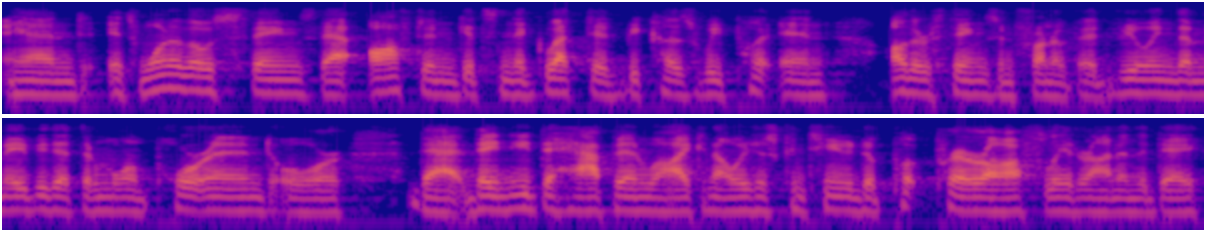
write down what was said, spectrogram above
And it's one of those things that often gets neglected because we put in other things in front of it, viewing them maybe that they're more important or that they need to happen. Well, I can always just continue to put prayer off later on in the day.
